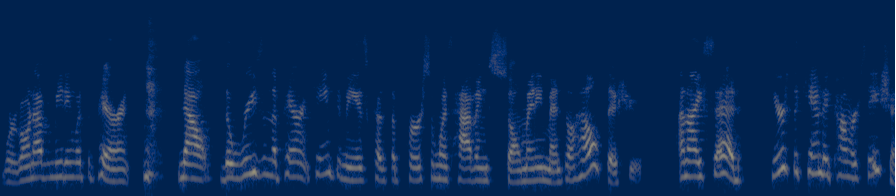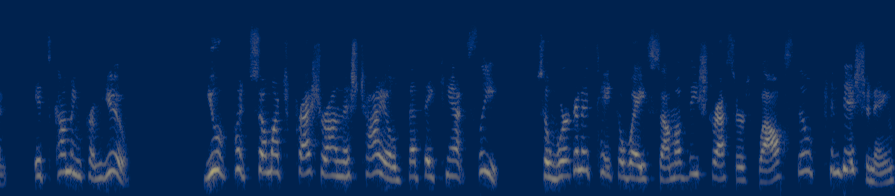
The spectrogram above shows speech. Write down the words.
we're going to have a meeting with the parent. now, the reason the parent came to me is because the person was having so many mental health issues. And I said, here's the candid conversation it's coming from you. You've put so much pressure on this child that they can't sleep. So we're going to take away some of these stressors while still conditioning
